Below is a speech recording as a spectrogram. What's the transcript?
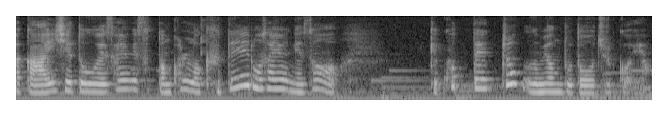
아까 아이섀도우에 사용했었던 컬러 그대로 사용해서 이렇게 콧대 쪽 음영도 넣어줄 거예요.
